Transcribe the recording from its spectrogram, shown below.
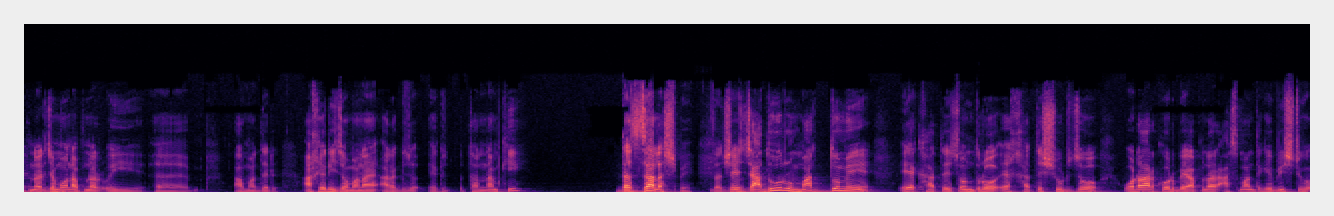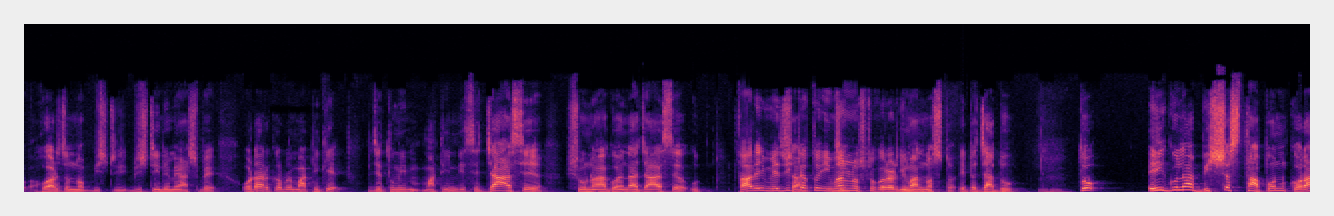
আপনার যেমন আপনার ওই আমাদের আখেরি জমানায় আর তার নাম কি? দাজ্জাল আসবে। সে জাদুর মাধ্যমে এক হাতে চন্দ্র এক হাতে সূর্য অর্ডার করবে। আপনার আসমান থেকে বৃষ্টি হওয়ার জন্য বৃষ্টি বৃষ্টি নেমে আসবে। অর্ডার করবে মাটিকে যে তুমি মাটির নিচে যা আছে সোনা গয়না যা আছে তার এই ম্যাজিকটা তো ইমান নষ্ট করার ইমান নষ্ট এটা জাদু। তো এইগুলা বিশ্বাস স্থাপন করা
